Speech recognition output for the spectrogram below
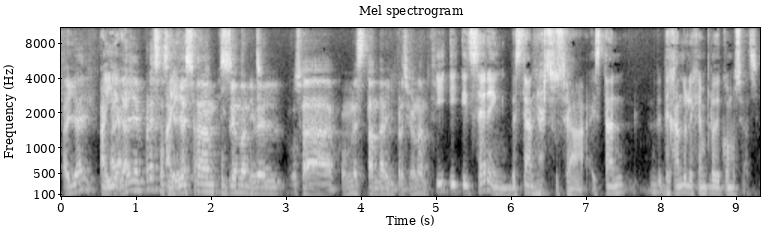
Ahí hay. Ahí, hay, empresas que ya están cumpliendo a nivel, o sea, con un estándar impresionante. Y, y, setting the standards, o sea, están dejando el ejemplo de cómo se hace.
